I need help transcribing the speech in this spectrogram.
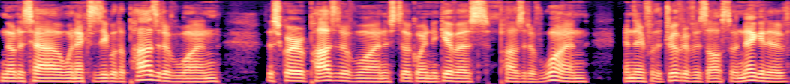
notice how when x is equal to positive 1, the square of positive 1 is still going to give us positive 1, and therefore the derivative is also negative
